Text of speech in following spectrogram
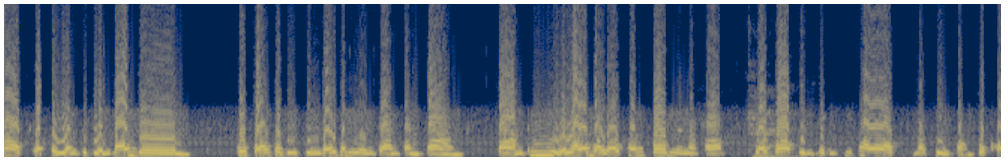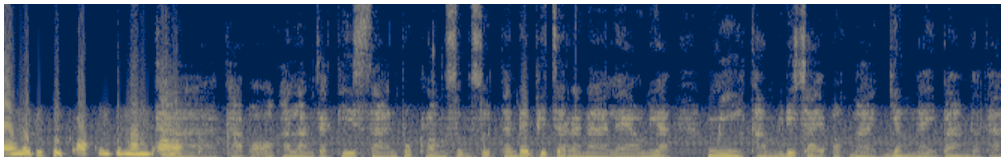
าทกลับไปยังทะเบียนบ้านเดิม ผู้ฟ้องคดีจึงได้ดำเนินการต่างๆ ตามที่เล่ามาแล้วข้างต้นเนี่ยนะคะ แล้วก็เป็นคดีพิพาทมาสู่ศาลปกครองในที่สุดค่ะคุณจุนันท์ค่ะคะค่ะพออคะหลังจากที่ศาลปกครองสูงสุดท่านได้พิจารณาแล้วเนี่ย มีคำวินิจฉัยออกมายังไงบ้างเหรอคะ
